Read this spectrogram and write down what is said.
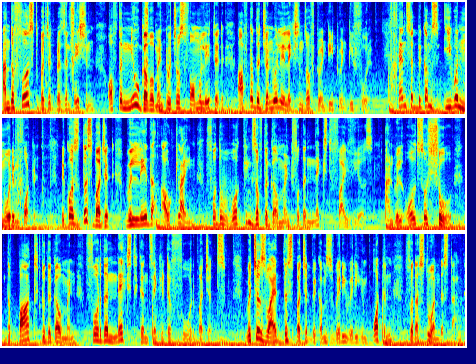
and the first budget presentation of the new government which was formulated after the general elections of 2024. Hence, it becomes even more important because this budget will lay the outline for the workings of the government for the next five years and will also show the path to the government for the next consecutive four budgets, which is why this budget becomes very, very important for us to understand.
